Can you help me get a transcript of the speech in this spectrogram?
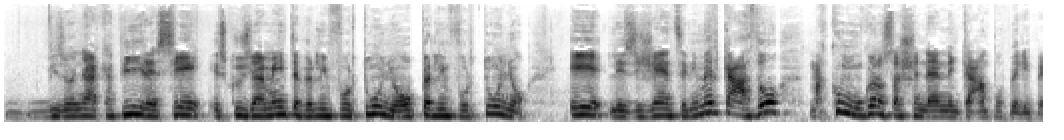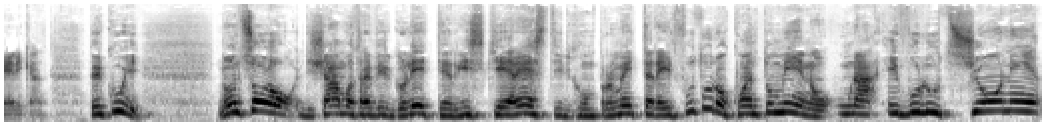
Bisogna capire se esclusivamente per l'infortunio o per l'infortunio e le esigenze di mercato, ma comunque non sta scendendo in campo per i Pelicans. Per cui non solo, diciamo, tra virgolette, rischieresti di compromettere il futuro, quantomeno una evoluzione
